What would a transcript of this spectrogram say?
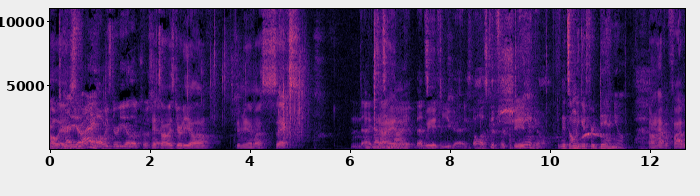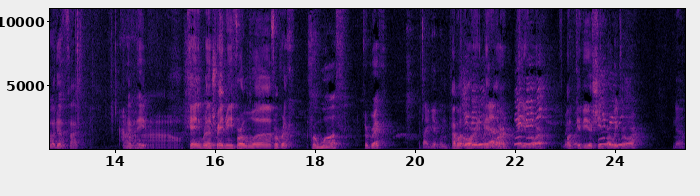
always. that's- Dirty yellow. right. Always dirty yellow, Cozad. It's always dirty yellow. Give me my six. Nice. That's a Good. nine. That's Wheat. good for you guys. Oh, it's good for Sheep. Daniel. It's only good for Daniel. I don't have a five. Well, I do have a five. I don't have an eight. Okay, anybody gonna trade me for a wo- for a brick? For Wolf, For brick? If I get one. How about ore? Anybody have Yeah. ore? Can't you have ore? I'll give you a sheep or wheat for ore. No,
